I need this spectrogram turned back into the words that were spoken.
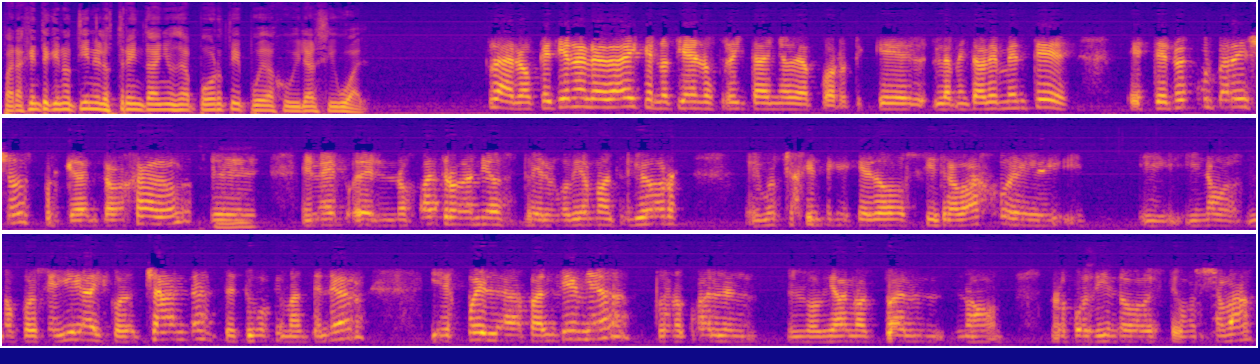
para gente que no tiene los 30 años de aporte pueda jubilarse igual. Claro, que tienen la edad y que no tienen los 30 años de aporte, que lamentablemente este no es culpa de ellos porque han trabajado. eh, en, la- en los cuatro años del gobierno anterior, hay mucha gente que quedó sin trabajo eh, y, no, no conseguía y con chanda se tuvo que mantener. Y después la pandemia, con lo cual el, el gobierno actual no, no ha podido, este, ¿cómo se llama?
